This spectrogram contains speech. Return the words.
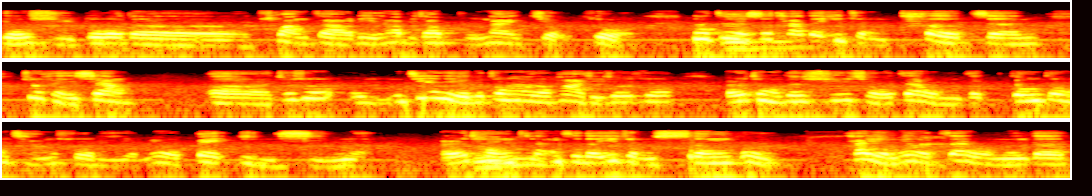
有许多的创造力，他比较不耐久坐。那这个是他的一种特征，就很像呃，就说我们今天有一个重要的话题，就是说儿童的需求在我们的公共场所里有没有被隐形了？儿童这样子的一种生物。他有没有在我们的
